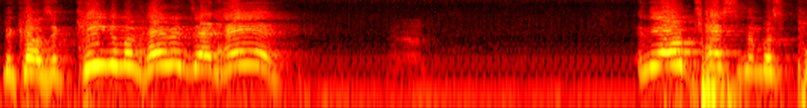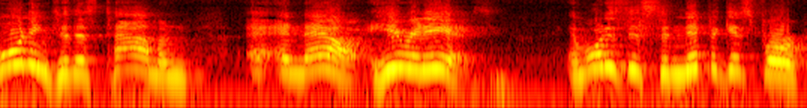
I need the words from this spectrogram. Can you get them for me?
because the kingdom of heaven's at hand. And the Old Testament was pointing to this time, and, and now here it is. And what is the significance for,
